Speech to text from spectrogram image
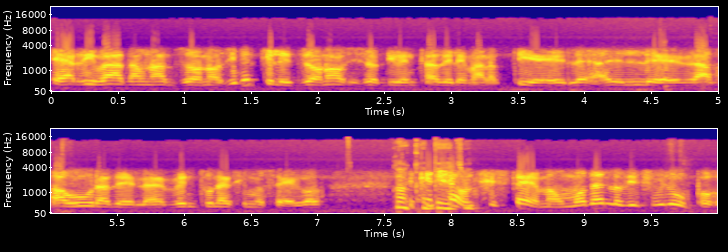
è arrivata una zoonosi? Perché le zoonosi sono diventate le malattie, le, le, la paura del XXI secolo? Ho perché capito. c'è un sistema, un modello di sviluppo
